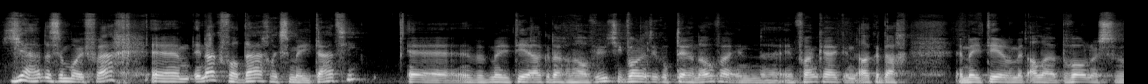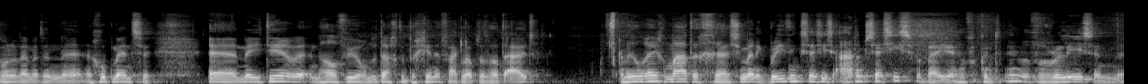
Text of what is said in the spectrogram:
Ja, dat is een mooie vraag. Ehm, in elk geval dagelijkse meditatie. Eh, we mediteren elke dag een half uurtje. Ik woon natuurlijk op Terra Nova in, eh, in Frankrijk. En elke dag mediteren we met alle bewoners. We wonen daar met een, een groep mensen. Mediteren we een half uur om de dag te beginnen. Vaak loopt dat wat uit. We doen regelmatig eh, shamanic breathing sessies, ademsessies. Waarbij je heel veel kunt, eh, heel veel release en eh,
